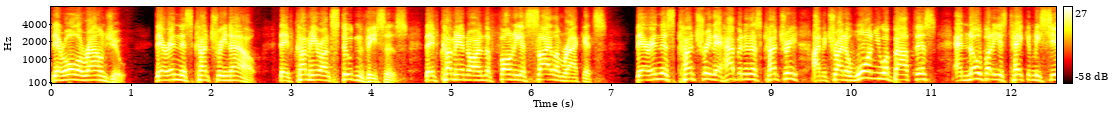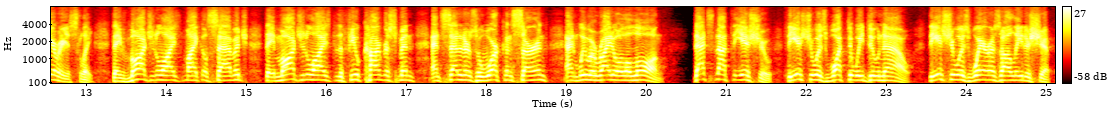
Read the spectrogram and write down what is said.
They're all around you. They're in this country now. They've come here on student visas. They've come here on the phony asylum rackets. They're in this country. They have been in this country. I've been trying to warn you about this, and nobody has taken me seriously. They've marginalized Michael Savage. They marginalized the few congressmen and senators who were concerned, and we were right all along. That's not the issue. The issue is what do we do now? The issue is where is our leadership?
